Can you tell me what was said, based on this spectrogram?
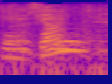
감 사.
